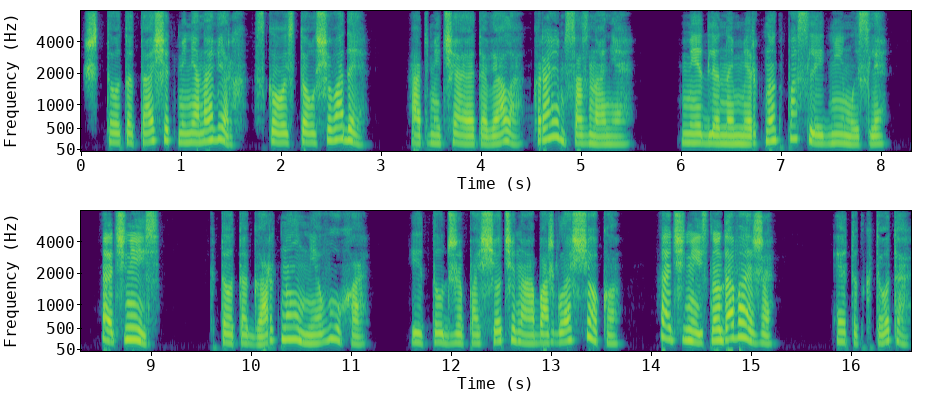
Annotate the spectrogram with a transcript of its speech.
Что-то тащит меня наверх, сквозь толщу воды. Отмечаю это вяло, краем сознания. Медленно меркнут последние мысли. «Очнись!» Кто-то гаркнул мне в ухо. И тут же пощечина обожгла щеку. «Очнись, ну давай же!» Этот кто-то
